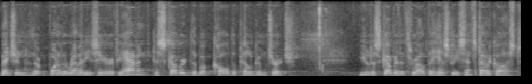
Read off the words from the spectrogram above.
mention one of the remedies here. If you haven't discovered the book called The Pilgrim Church, you'll discover that throughout the history since Pentecost,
